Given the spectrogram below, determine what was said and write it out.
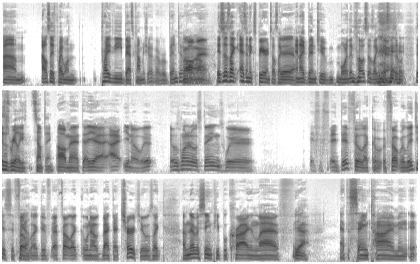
um, I'll say is probably one, probably the best comedy show I've ever been to. Oh, Oh wow. man, It's just like as an experience, I was like, Yeah. and I've been to more than most. I was like, this is a, this is really something. Oh man, th- yeah, I you know it. It was one of those things where if, if it did feel like a, it felt religious. It felt Yeah. like if I felt like when I was back at church, it was like I've never seen people cry and laugh Yeah. at the same time, and it,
